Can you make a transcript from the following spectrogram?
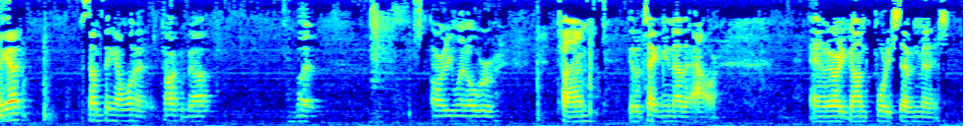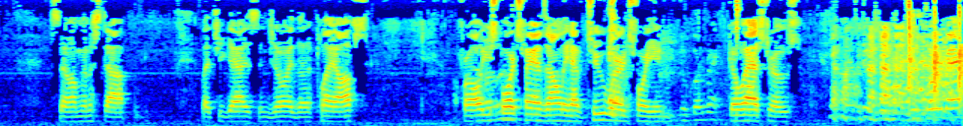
I got something I want to talk about, but already went over time. It'll take me another hour. And we've already gone 47 minutes. So I'm going to stop. Let you guys enjoy the playoffs. For all you sports fans, I only have two words for you. Go Astros. New quarterback.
